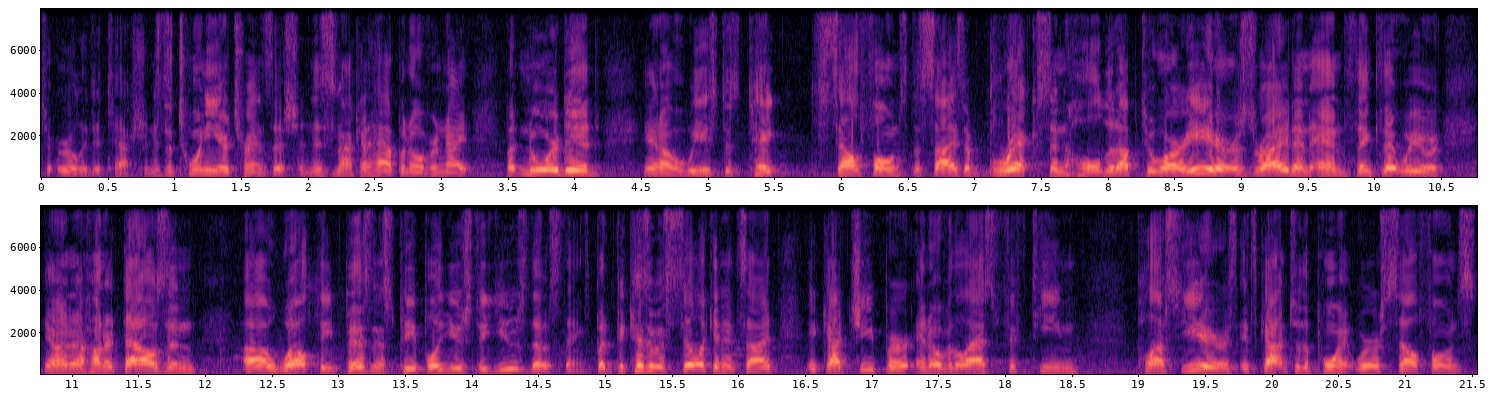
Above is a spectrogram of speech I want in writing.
to early detection. It's a 20-year transition. This is not going to happen overnight. But nor did, you know, we used to take cell phones the size of bricks and hold it up to our ears, right? And, and think that we were, you know, and 100,000 uh, wealthy business people used to use those things. But because it was silicon inside, it got cheaper. And over the last 15 plus years, it's gotten to the point where cell phones,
